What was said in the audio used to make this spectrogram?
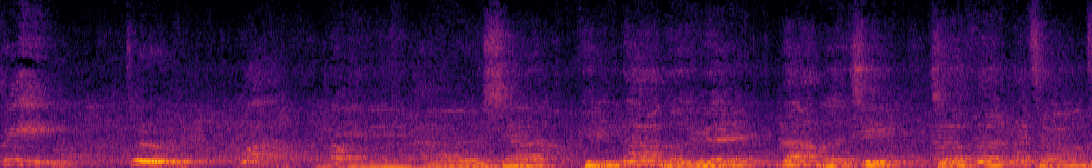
Three, two, one. 你好像云那么远，那么近，这份爱藏在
